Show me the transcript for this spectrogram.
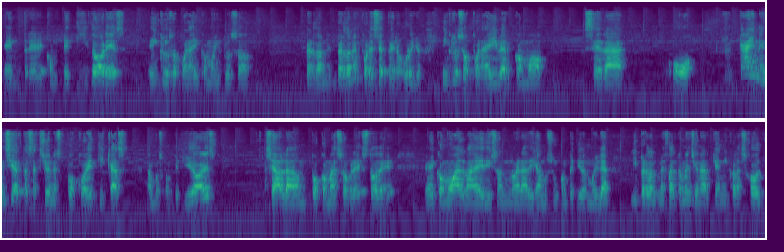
entre competidores e incluso por ahí como incluso, perdonen, perdonen por ese perogrullo, incluso por ahí ver cómo se da o caen en ciertas acciones poco éticas ambos competidores. Se habla un poco más sobre esto de eh, cómo Alba Edison no era, digamos, un competidor muy leal. Y perdón, me faltó mencionar que Nicholas Holt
